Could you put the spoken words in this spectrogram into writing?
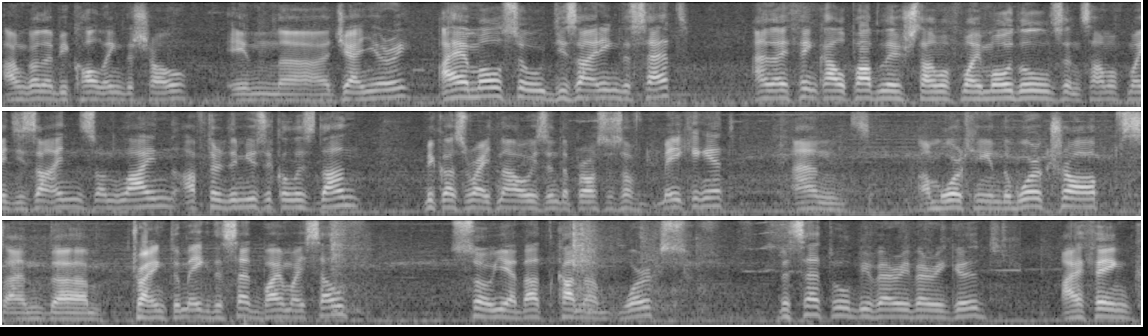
I'm gonna be calling the show in uh, January. I am also designing the set and I think I'll publish some of my models and some of my designs online after the musical is done because right now is in the process of making it and I'm working in the workshops and um, trying to make the set by myself. So yeah, that kind of works. The set will be very, very good. I think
